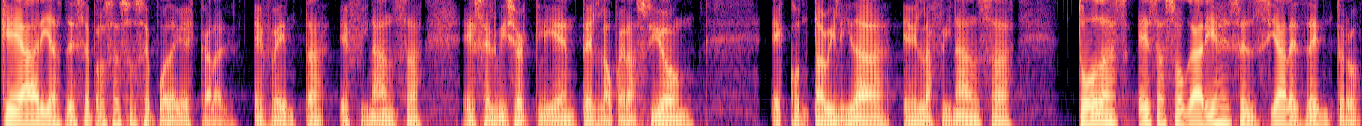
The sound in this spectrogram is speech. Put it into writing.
¿Qué áreas de ese proceso se pueden escalar? ¿Es venta? ¿Es finanza? ¿Es servicio al cliente? ¿Es la operación? ¿Es contabilidad? ¿Es la finanza? Todas esas son áreas esenciales dentro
